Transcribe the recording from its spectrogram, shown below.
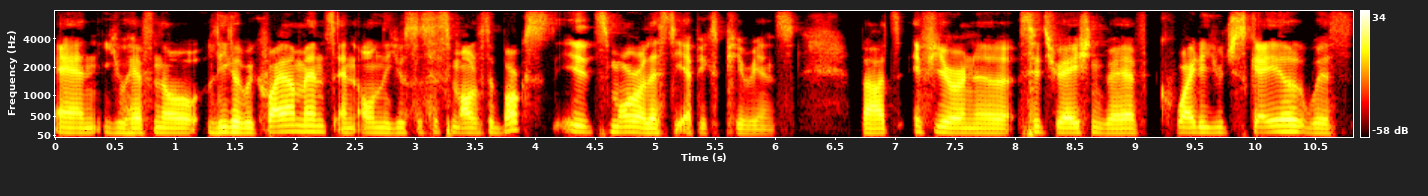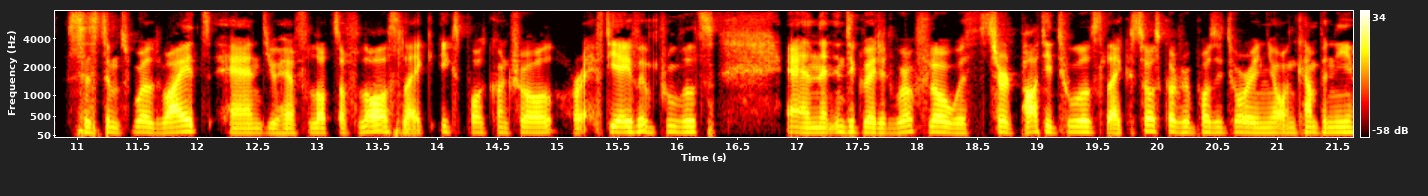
and you have no legal requirements and only use the system out of the box, it's more or less the app experience. But if you're in a situation where you have quite a huge scale with systems worldwide and you have lots of laws like export control or FDA approvals and an integrated workflow with third party tools like a source code repository in your own company,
